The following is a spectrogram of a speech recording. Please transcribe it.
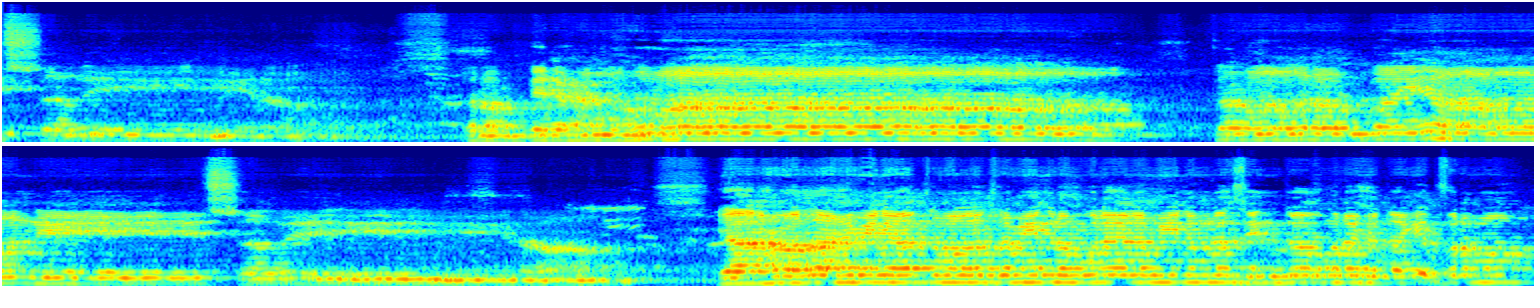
صغيرا. رب ارحمهما. كما ربياني صغيرا يا ارحم الراحمين يا اكرم الاكرمين رب العالمين من الزندوق من هداية فرما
